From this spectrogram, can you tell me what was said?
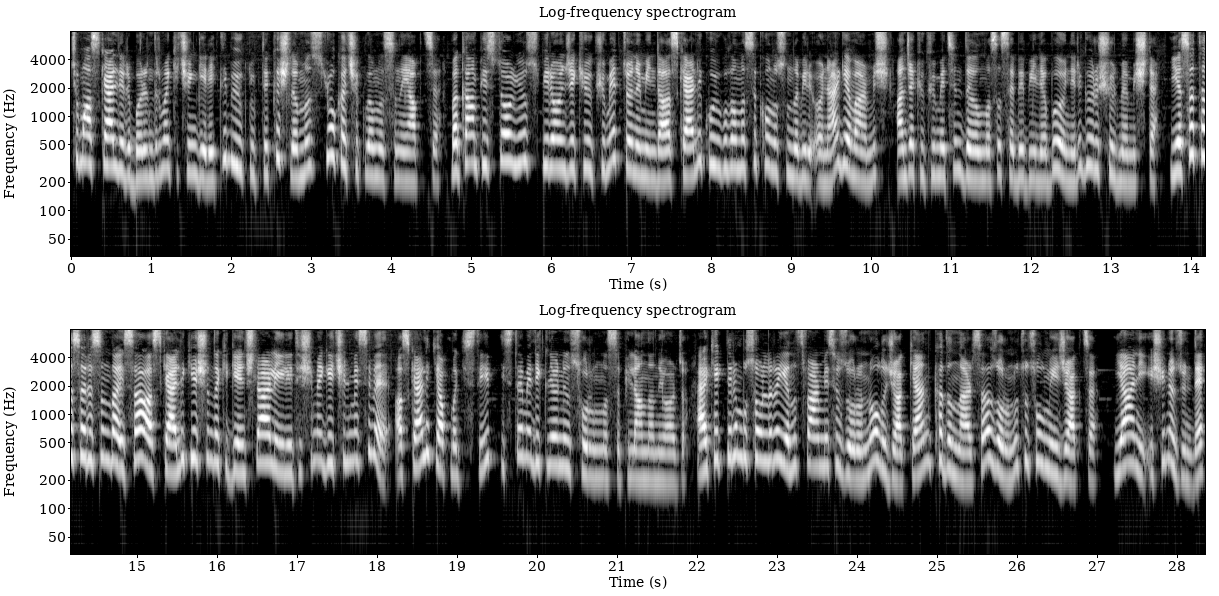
tüm askerleri barındırmak için gerekli büyüklükte kışlamız yok açıklamasını yaptı. Bakan Pistorius bir önceki hükümet döneminde askerlik uygulaması konusunda bir önerge vermiş ancak hükümetin dağılması sebebiyle bu öneri görüşülmemişti. Yasa tasarısında ise askerlik yaşındaki genç gençlerle iletişime geçilmesi ve askerlik yapmak isteyip istemediklerinin sorulması planlanıyordu. Erkeklerin bu sorulara yanıt vermesi zorunlu olacakken kadınlarsa zorunlu tutulmayacaktı. Yani işin özünde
